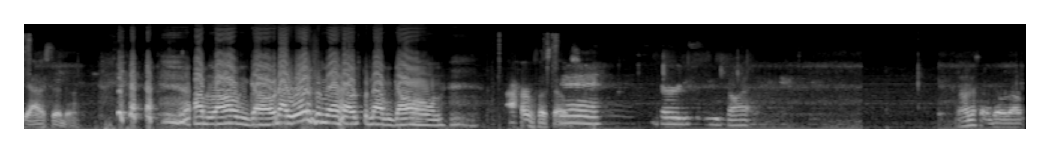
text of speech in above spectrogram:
yeah, I still do. I'm long gone. I was in that house, but now I'm gone. I heard footsteps. Eh. Heard you thought. I'm just gonna build up.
